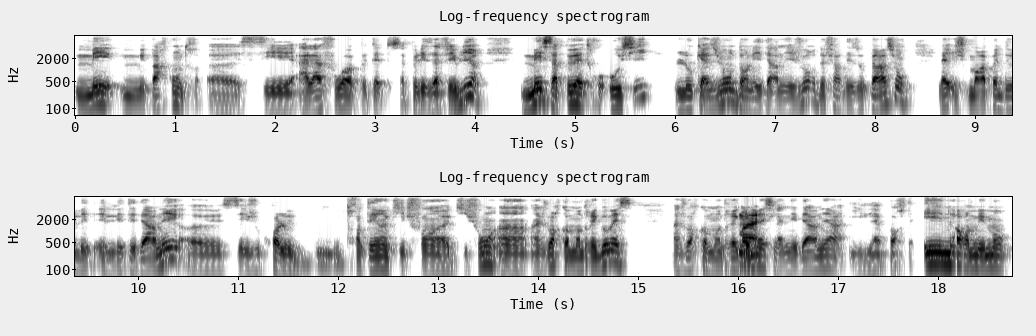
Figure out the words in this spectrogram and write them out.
Mais, mais par contre, euh, c'est à la fois peut-être ça peut les affaiblir, mais ça peut être aussi l'occasion dans les derniers jours de faire des opérations. Là, je me rappelle de l'é- l'été dernier, euh, c'est je crois le, le 31 qu'ils font, euh, qu'ils font un, un joueur comme André Gomes. Un joueur comme André Ouais. Gomes l'année dernière, il apporte énormément.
